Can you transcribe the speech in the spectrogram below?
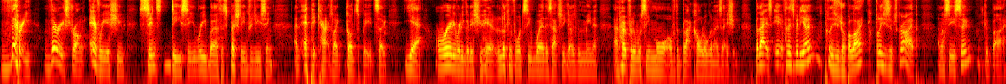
very, very strong every issue since DC Rebirth, especially introducing an epic character like Godspeed. So, yeah, really, really good issue here. Looking forward to see where this actually goes with Meena, and hopefully we'll see more of the Black Hole organization. But that is it for this video. Please do drop a like, please do subscribe, and I'll see you soon. Goodbye.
